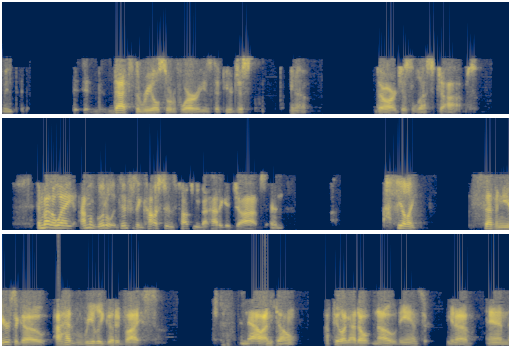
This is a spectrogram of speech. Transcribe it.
I mean, it, that's the real sort of worry is that you're just, you know, there are just less jobs. And by the way, I'm a little. It's interesting. College students talk to me about how to get jobs, and I feel like seven years ago I had really good advice, and now I don't. I feel like I don't know the answer, you know, and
